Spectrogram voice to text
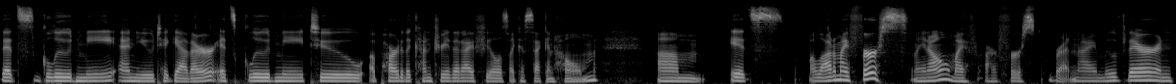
that's glued me and you together. It's glued me to a part of the country that I feel is like a second home. Um, it's a lot of my firsts. You know, my our first Brett and I moved there in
